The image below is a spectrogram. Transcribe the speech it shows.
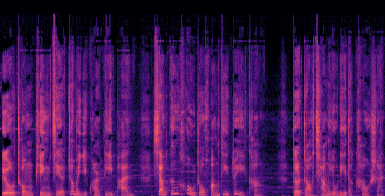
刘崇凭借这么一块地盘，想跟后周皇帝对抗，得找强有力的靠山。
